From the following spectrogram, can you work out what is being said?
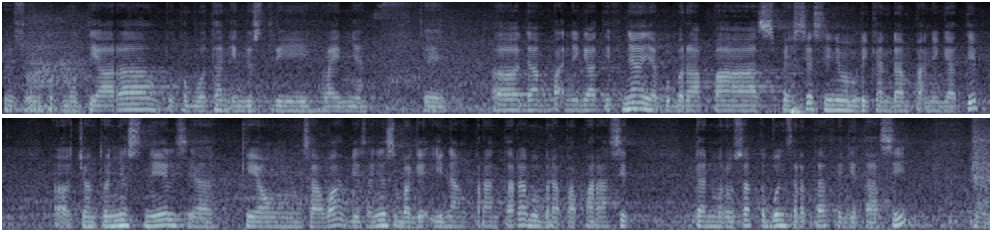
terus untuk mutiara, untuk kebutuhan industri lainnya. Oke. E, dampak negatifnya ya beberapa spesies ini memberikan dampak negatif. E, contohnya snails ya keong sawah biasanya sebagai inang perantara beberapa parasit dan merusak kebun serta vegetasi. Nah,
